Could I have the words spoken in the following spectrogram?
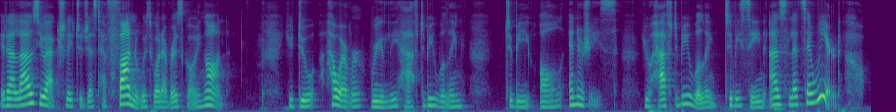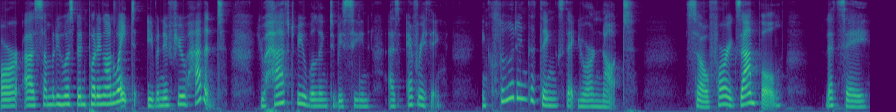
It allows you actually to just have fun with whatever is going on. You do, however, really have to be willing to be all energies. You have to be willing to be seen as, let's say, weird or as somebody who has been putting on weight, even if you haven't. You have to be willing to be seen as everything, including the things that you are not. So, for example, let's say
